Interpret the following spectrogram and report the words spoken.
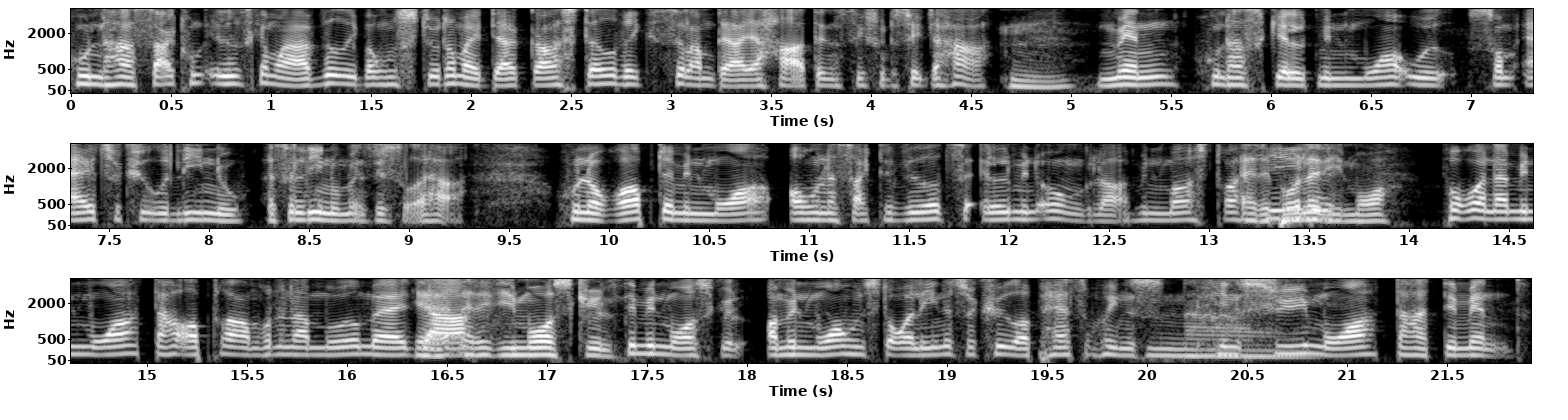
Hun har sagt, hun elsker mig, jeg ved ikke, hvad hun støtter mig i det, jeg gør stadigvæk, selvom det er, jeg har den seksualitet, jeg har. Mm. Men hun har skældt min mor ud, som er i Tyrkiet lige nu, altså lige nu, mens vi sidder her. Hun har råbt af min mor, og hun har sagt det videre til alle mine onkler og mine mostre. Er det på grund af din mor? På grund af min mor, der har opdraget mig på den her måde med, at Ja, jeg... er det din mors skyld? Det er min mors skyld. Og min mor, hun står alene i Tyrkiet og passer på hendes, Nej. hendes syge mor, der har dement.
